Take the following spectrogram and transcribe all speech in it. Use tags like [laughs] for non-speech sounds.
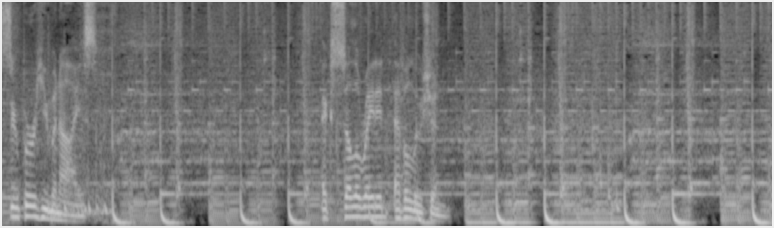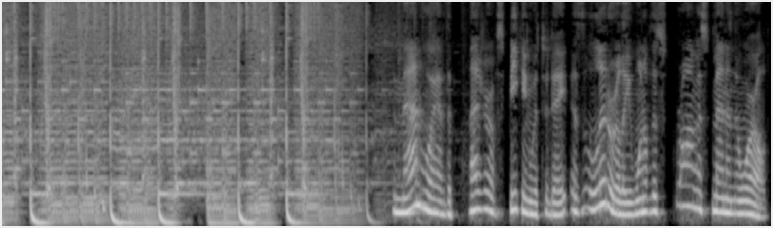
Superhumanize. Accelerated Evolution. The man who I have the pleasure of speaking with today is literally one of the strongest men in the world.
